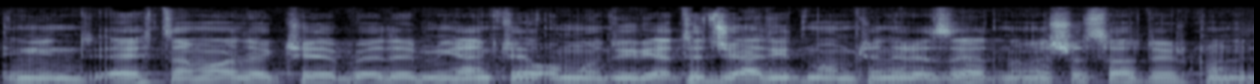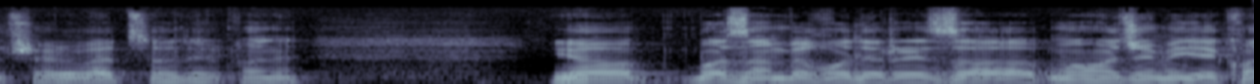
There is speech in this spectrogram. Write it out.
این احتمالا که بده. میگن که مدیریت جدید ممکنه رضایتنامه‌اش رو صادر کنه. چرا باید صادر کنه؟ یا بازم به قول رضا مهاجم یک و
